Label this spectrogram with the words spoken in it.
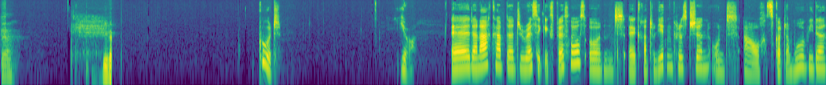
ja. Gut. Ja. Äh, danach kam dann Jurassic Express raus und äh, gratulierten Christian und auch Scott Moore wieder.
